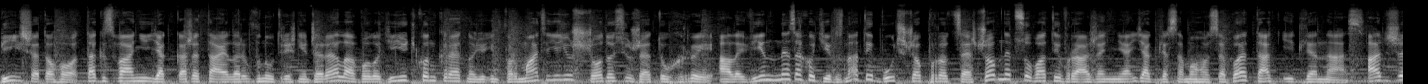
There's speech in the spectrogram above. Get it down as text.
Більше того, так звані, як каже Тайлер, внутрішні джерела володіють конкретною інформацією щодо сюжету гри, але він не захотів знати будь-що про це, щоб не псувати враження як для самого себе, так і для нас. Адже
